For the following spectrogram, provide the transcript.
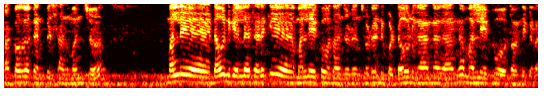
తక్కువగా కనిపిస్తుంది మంచు. మళ్ళీ డౌన్కి వెళ్ళేసరికి మళ్ళీ ఎక్కువ అవుతుంది చూడండి. చూడండి ఇప్పుడు డౌన్ కాగా కాగా మళ్ళీ ఎక్కువ అవుతుంది ఇక్కడ.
